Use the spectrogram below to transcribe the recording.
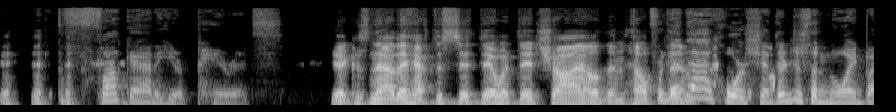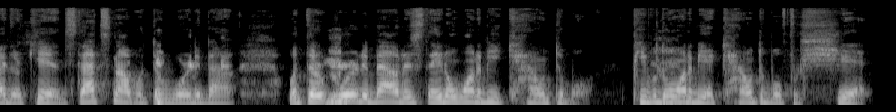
Get the fuck out of here, parents. yeah because now they have to sit there with their child and help Forget them that horseshit. They're just annoyed by their kids. That's not what they're worried about. What they're worried about is they don't want to be accountable. People don't want to be accountable for shit.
